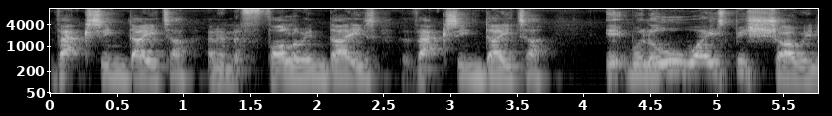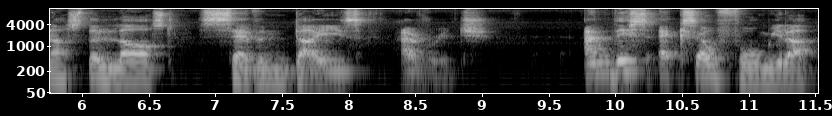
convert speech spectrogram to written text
vaccine data and then the following day's vaccine data, it will always be showing us the last seven days average. And this Excel formula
